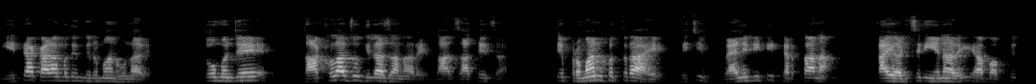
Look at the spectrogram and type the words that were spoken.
येत्या काळामध्ये निर्माण होणार आहे. तो म्हणजे दाखला जो दिला जाणार आहे दा- जातेचा ते प्रमाणपत्र आहे. त्याची व्हॅलिडिटी करताना काय अडचणी येणार आहे या बाबतीत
